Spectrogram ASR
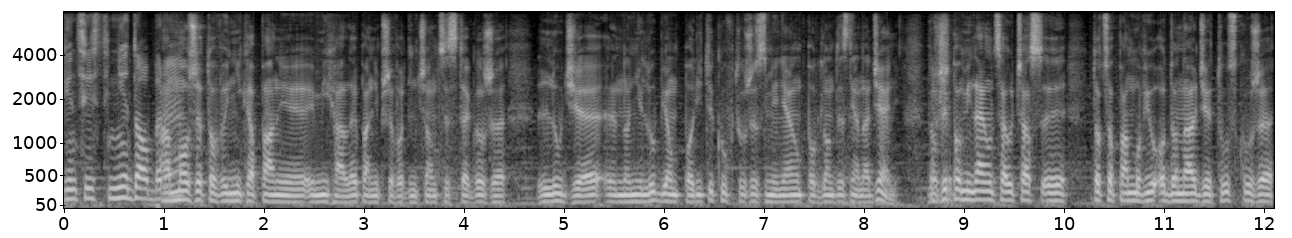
więc jest niedobre. A może to wynika, panie Michale, panie przewodniczący, z tego, że ludzie no, nie lubią polityków, którzy zmieniają poglądy z dnia na dzień. No, wypominają cały czas y, to, co pan mówił o Donaldzie Tusku, że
